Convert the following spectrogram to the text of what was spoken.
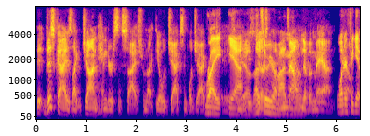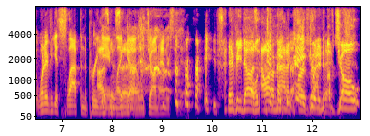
th- this guy is like John Henderson size from like the old Jacksonville Jaguars. Right, days. yeah. I mean, Yeah, he's that's just who he a reminds me of. mountain of a man. Wonder you if he get wonder if he gets slapped in the pregame like uh, like John Henderson did. right. If he does, Oh, automatic first good round enough, pick. Joe.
